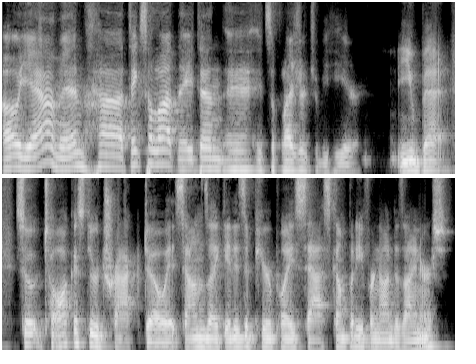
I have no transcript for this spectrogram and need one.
Oh, yeah, man. Uh, thanks a lot, Nathan. Uh, it's a pleasure to be here. You bet. So, talk us through Trakto. It sounds like it is a pure play SaaS company for non designers.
